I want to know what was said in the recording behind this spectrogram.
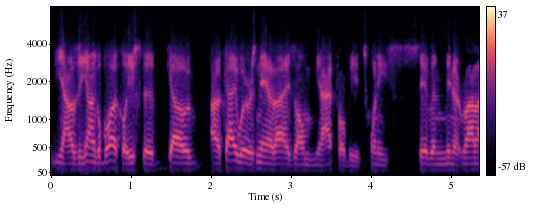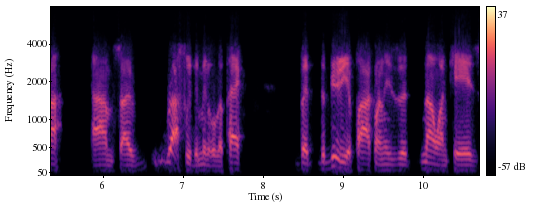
you know, as a younger bloke, I used to go okay, whereas nowadays I'm, you know, probably a 27 minute runner, um, so roughly the middle of the pack. But the beauty of parkrun is that no one cares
